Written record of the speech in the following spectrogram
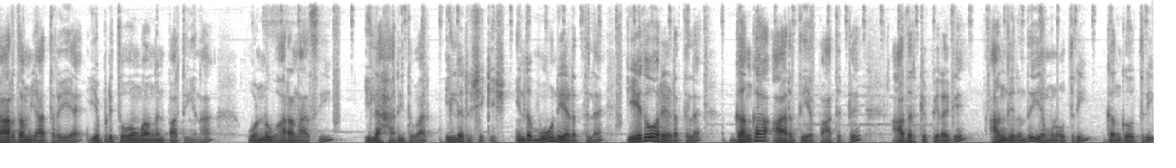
சார்தம் யாத்திரையை எப்படி துவங்குவாங்கன்னு பார்த்தீங்கன்னா ஒன்று வாரணாசி இல்லை ஹரித்வார் இல்லை ரிஷிகேஷ். இந்த மூணு இடத்துல ஏதோ ஒரு இடத்துல கங்கா ஆரத்தியை பார்த்துட்டு அதற்கு பிறகு அங்கிருந்து யமுனோத்ரி கங்கோத்ரி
